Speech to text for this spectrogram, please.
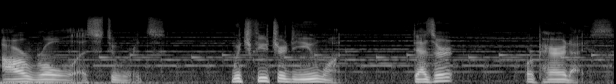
our role as stewards. Which future do you want? Desert or paradise?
